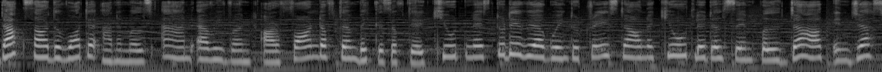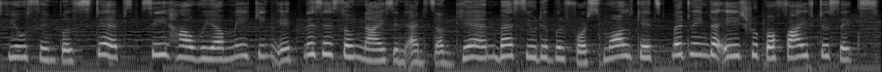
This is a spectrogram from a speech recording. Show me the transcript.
Ducks are the water animals and everyone are fond of them because of their cuteness. Today we are going to trace down a cute little simple duck in just few simple steps. See how we are making it. This is so nice and it's again best suitable for small kids between the age group of 5 to 6.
